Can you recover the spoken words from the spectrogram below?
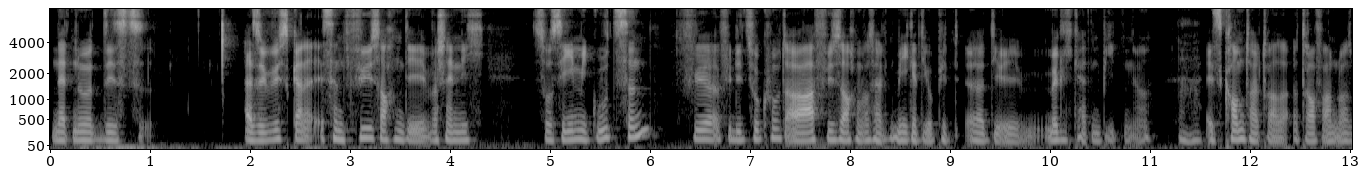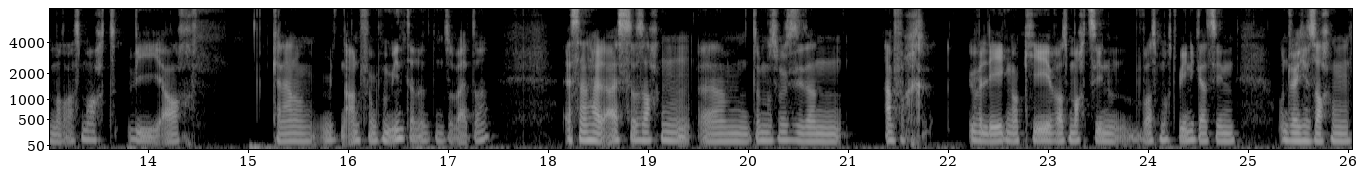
nicht nur das also ich wüsste gar nicht, es sind viele Sachen, die wahrscheinlich so semi-gut sind für, für die Zukunft, aber auch viele Sachen, was halt mega die, äh, die Möglichkeiten bieten, ja. Mhm. Es kommt halt dra drauf an, was man daraus macht, wie auch, keine Ahnung, mit dem Anfang vom Internet und so weiter. Es sind halt alles so Sachen, ähm, da muss man sich dann einfach überlegen, okay, was macht Sinn, was macht weniger Sinn und welche Sachen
